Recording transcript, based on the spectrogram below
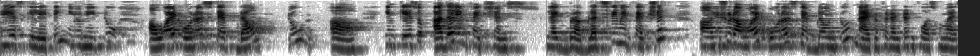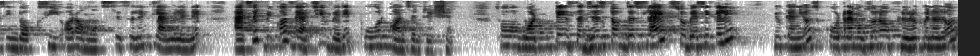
de-escalating, you need to avoid oral step down to, uh, in case of other infections like bloodstream infection, uh, you should avoid oral step down to nitrofurantoin, fosfomycin, doxy or amoxicillin clavulanic acid because they achieve very poor concentration. So what is the gist of this slide? So basically you can use cotrimoxazole or fluoroquinolone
